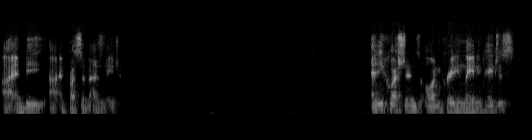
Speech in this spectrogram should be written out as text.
uh, and be uh, impressive as an agent. Any questions on creating landing pages?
